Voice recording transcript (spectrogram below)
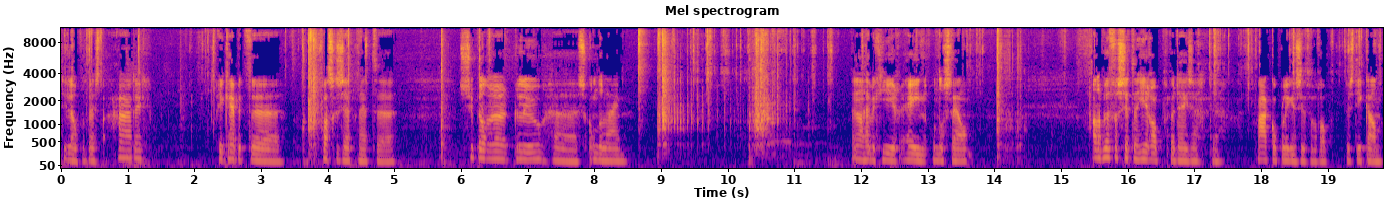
Die lopen best aardig. Ik heb het uh, vastgezet met uh, super glue, uh, secondenlijm. En dan heb ik hier één onderstel. Alle buffers zitten hierop met deze. De haakkoppelingen zitten erop. Dus die kan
